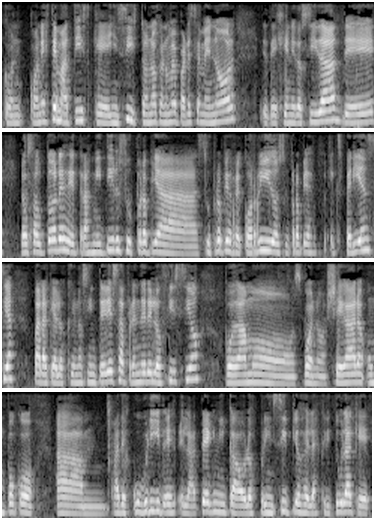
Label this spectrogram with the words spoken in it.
con, este matiz que insisto, ¿no? que no me parece menor, eh, de generosidad de los autores de transmitir sus, propias, sus propios recorridos, su propia experiencia, para que a los que nos interesa aprender el oficio podamos, bueno, llegar un poco a, a descubrir eh, la técnica o los principios de la escritura que,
